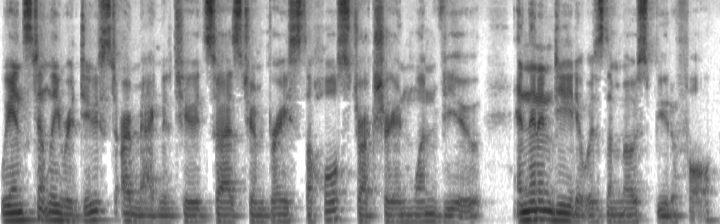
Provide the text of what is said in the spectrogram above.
We instantly reduced our magnitude so as to embrace the whole structure in one view, and then indeed it was the most beautiful.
